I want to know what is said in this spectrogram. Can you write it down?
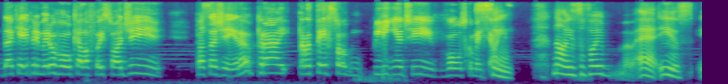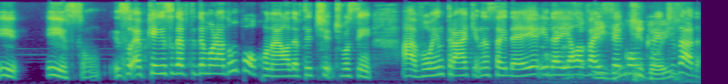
Daquele primeiro voo que ela foi só de passageira pra, pra ter sua linha de voos comerciais. Sim. Não, isso foi. É, isso. E, isso. Isso é porque isso deve ter demorado um pouco, né? Ela deve ter tipo assim, ah, vou entrar aqui nessa ideia e daí ela vai ser 22, concretizada.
